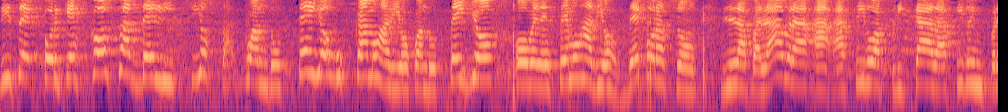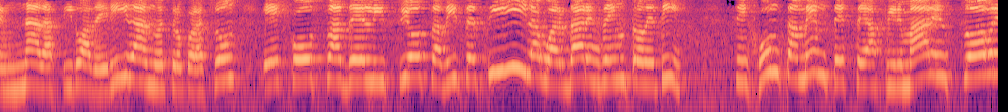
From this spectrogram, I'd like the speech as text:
Dice, porque es cosa deliciosa cuando usted y yo buscamos a Dios, cuando usted y yo obedecemos a Dios de corazón, la palabra ha, ha, sido aplicada, ha sido impregnada, ha sido adherida a nuestro corazón, es cosa deliciosa. Dice, si la guardares dentro de ti si juntamente se afirmaren sobre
